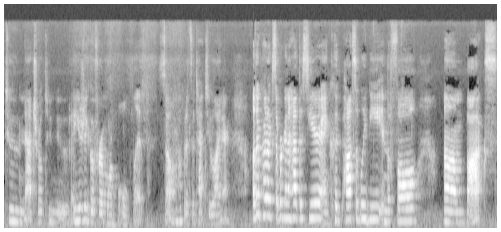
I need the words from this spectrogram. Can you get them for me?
too natural too nude. I usually go for a more bold lip so I'm hoping it's a tattoo liner. Other products that we're going to have this year and could possibly be in the fall um, box,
